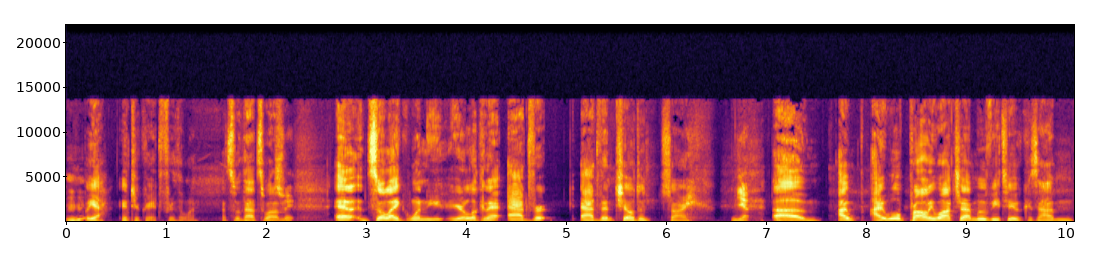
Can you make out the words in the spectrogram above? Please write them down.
Mhm. But yeah, Intergrade for the win. That's what. That's what. I'm. And so, like when you, you're looking at advert Advent Children, sorry, Yep. um, I I will probably watch that movie too because I'm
